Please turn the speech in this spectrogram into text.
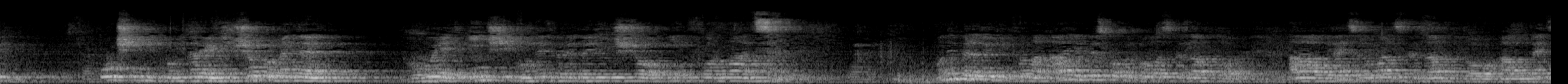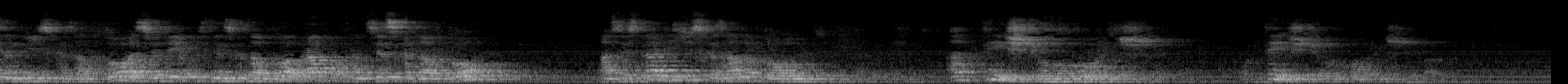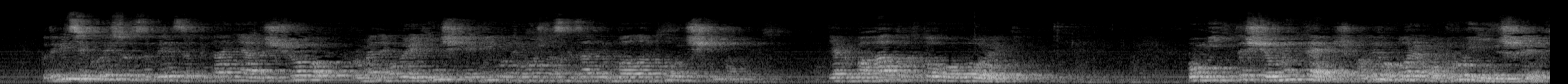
учні відповідають, що про мене говорять інші, вони передають що? Інформацію. Вони передають інформацію, а єпископ Микола сказав то, а отець Роман сказав то, а отець Андрій сказав то, а святий Августин сказав то, а папа Франциск сказав то, а сестра Діджі сказала то. А ти що говориш? Ти що говориш? Подивіться, коли Ісус задає запитання, що про мене говорять інші, які вони, можна сказати, балакучі, як багато хто говорить. Помітьте, що ми теж, коли говоримо про інших,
